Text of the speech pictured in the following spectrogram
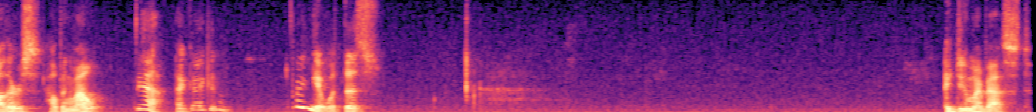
others, helping them out, yeah, I, I can, I can get with this. I do my best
